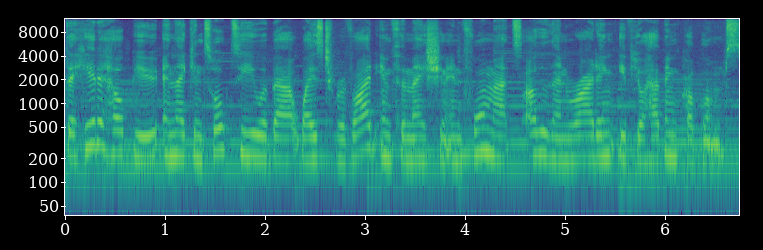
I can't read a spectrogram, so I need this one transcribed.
They're here to help you and they can talk to you about ways to provide information in formats other than writing if you're having problems.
